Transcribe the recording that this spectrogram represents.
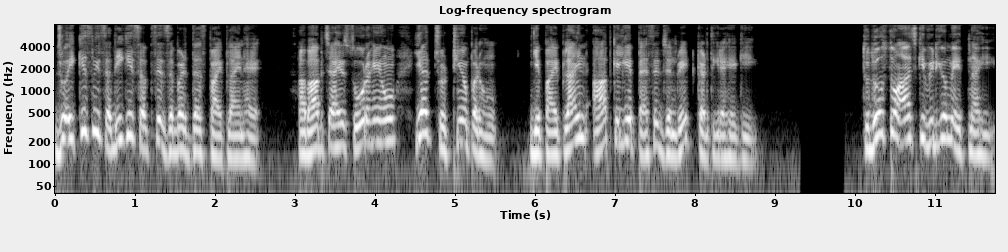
जो 21वीं सदी की सबसे ज़बरदस्त पाइपलाइन है। अब आप चाहे सो रहे हो या छुट्टियों पर हो, ये पाइपलाइन आपके लिए पैसे जनरेट करती रहेगी। तो दोस्तों, आज की वीडियो में इतना ही।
